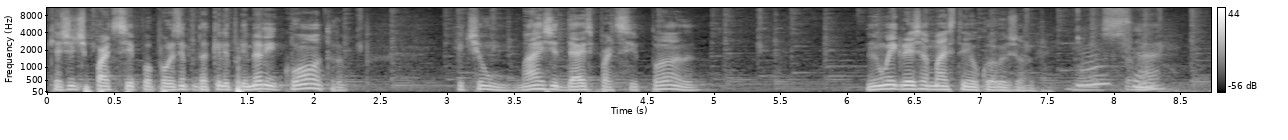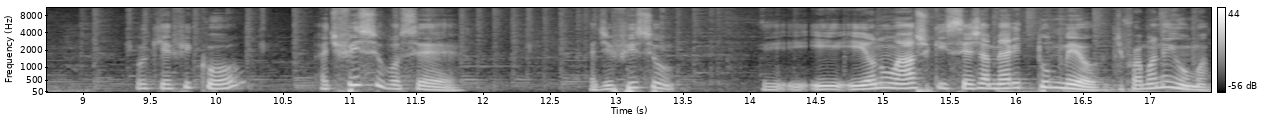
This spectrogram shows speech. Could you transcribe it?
que a gente participou, por exemplo, daquele primeiro encontro, que tinham mais de 10 participando, nenhuma igreja mais tem o coro jovem Nossa. né? Porque ficou. É difícil você. É difícil. E, e- e eu não acho que seja mérito meu, de forma nenhuma.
